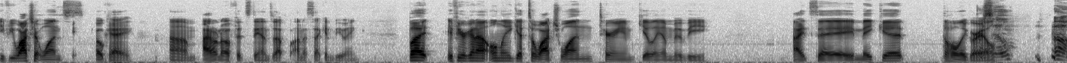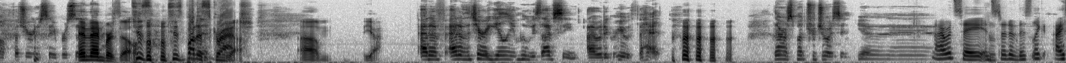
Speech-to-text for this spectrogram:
if you watch it once, okay. Um, I don't know if it stands up on a second viewing, but if you're gonna only get to watch one Terry and Gilliam movie, I'd say make it the Holy Grail, Brazil. Oh, I thought you were going to say Brazil. and then Brazil. Tis, tis but a scratch. um, yeah. out of out of the Terry Gilliam movies I've seen, I would agree with that. There was much rejoicing. Yay! I would say instead of this, like I,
